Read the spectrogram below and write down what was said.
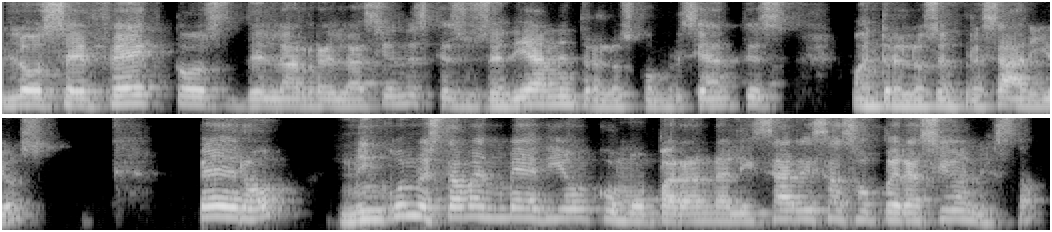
los efectos de las relaciones que sucedían entre los comerciantes o entre los empresarios, pero ninguno estaba en medio como para analizar esas operaciones, ¿no?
